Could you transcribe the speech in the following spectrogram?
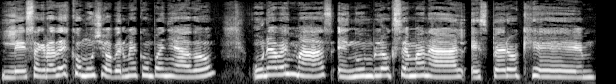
Les agradezco mucho haberme acompañado una vez más en un blog semanal. Espero que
